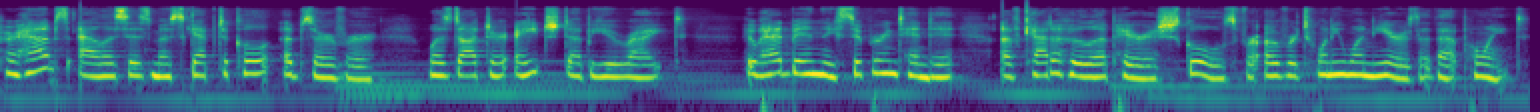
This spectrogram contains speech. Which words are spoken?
Perhaps Alice's most skeptical observer was Dr. H. W. Wright, who had been the superintendent of Catahoula Parish Schools for over 21 years at that point.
